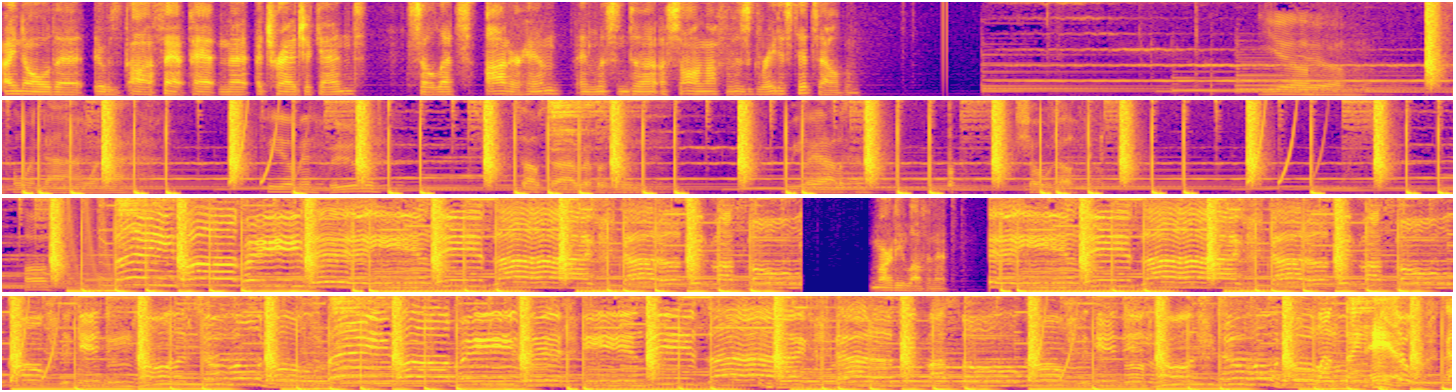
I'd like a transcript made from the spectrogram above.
I know that it was uh, Fat Pat met a tragic end. So let's honor him and listen to a song off of his greatest hits album. Yeah.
